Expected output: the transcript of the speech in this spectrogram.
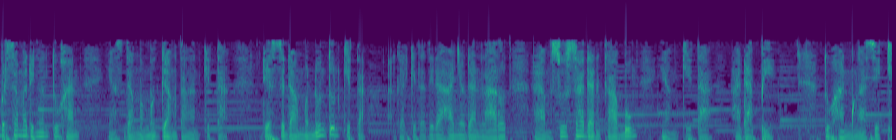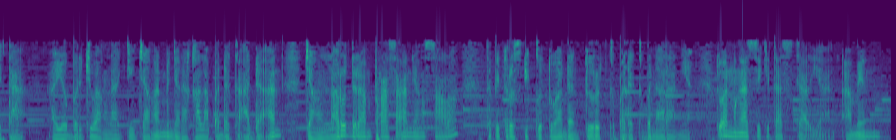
bersama dengan Tuhan yang sedang memegang tangan kita. Dia sedang menuntun kita agar kita tidak hanyut dan larut dalam susah dan kabung yang kita hadapi. Tuhan mengasihi kita. Ayo berjuang lagi, jangan menyerah kalah pada keadaan, jangan larut dalam perasaan yang salah, tapi terus ikut Tuhan dan turut kepada kebenarannya. Tuhan mengasihi kita sekalian. Amin.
